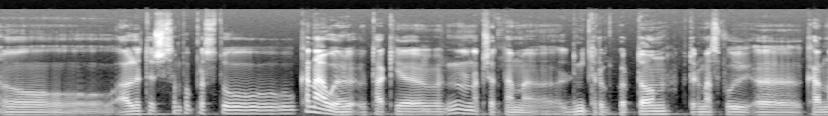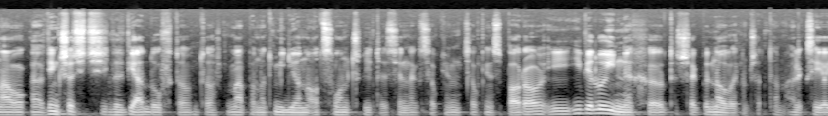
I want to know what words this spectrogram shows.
o, ale też są po prostu kanały takie, no, na przykład tam e, Dmitro Gorton, który ma swój e, kanał. Większość wywiadów to, to ma ponad milion odsłon, czyli to jest jednak całkiem, całkiem sporo i, i wielu innych też jakby nowych, na przykład tam Aleksiej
